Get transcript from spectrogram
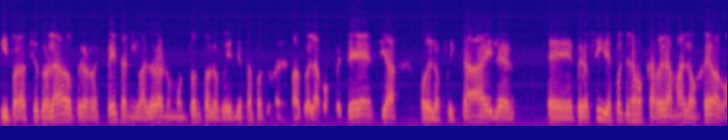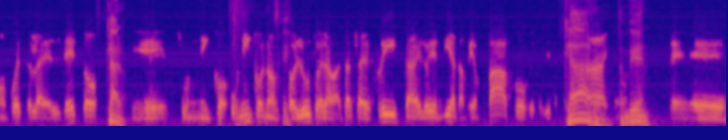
ir para hacia otro lado, pero respetan y valoran un montón todo lo que hoy en día está pasando en el marco de la competencia o de los freestylers. Eh, pero sí, después tenemos carreras más longevas, como puede ser la del Deto, claro. que es un, ico, un ícono sí. absoluto de la batalla de freestyle. Hoy en día también Papo, que se tiene Claro, años. también. Eh,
